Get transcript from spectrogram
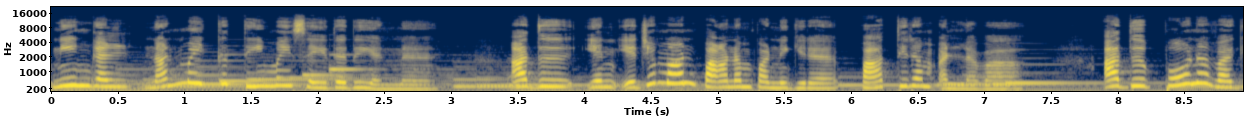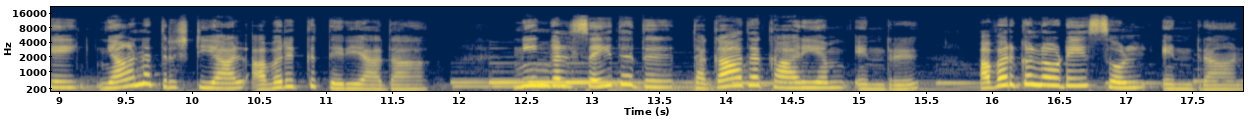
நீங்கள் நன்மைக்கு தீமை செய்தது என்ன? அது என் எஜமான் பானம் பண்ணுகிற பாத்திரம் அல்லவா? அது போன வகை ஞான திருஷ்டியால் அவருக்கு தெரியாதா? நீங்கள் செய்தது தகாத காரியம் என்று அவர்களோடே சொல் என்றான்.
